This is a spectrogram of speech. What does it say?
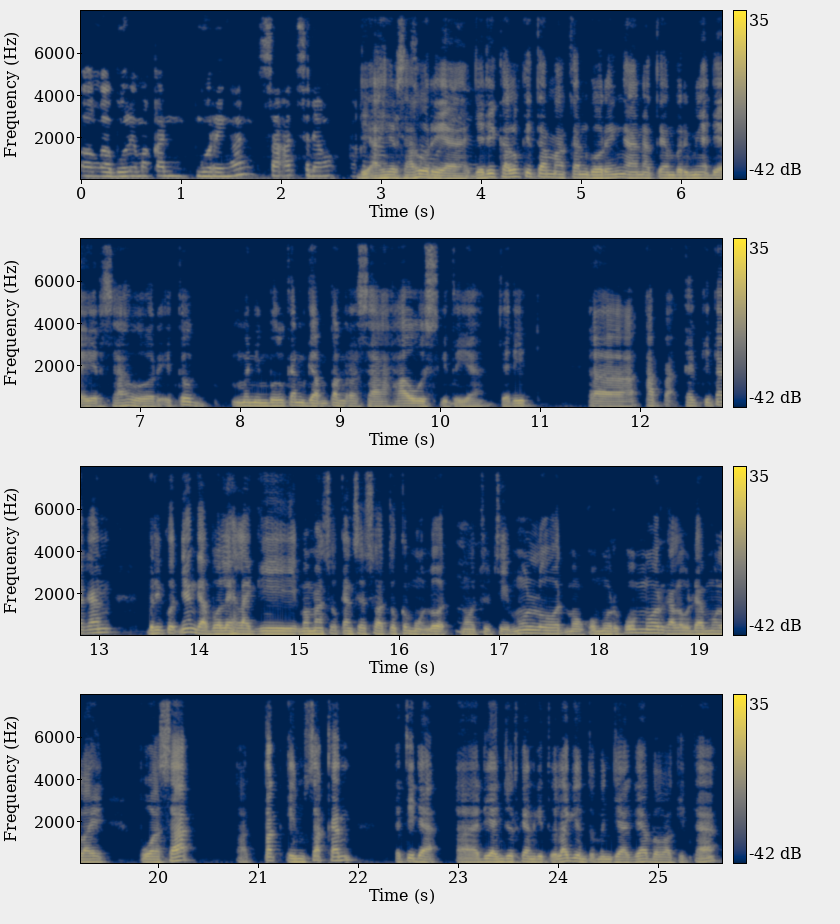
eh, nggak uh, boleh makan gorengan saat sedang di akhir sahur, sahur ya. ya jadi kalau kita makan gorengan atau yang berminyak di akhir sahur itu menimbulkan gampang rasa haus gitu ya. Jadi uh, apa kita kan berikutnya nggak boleh lagi memasukkan sesuatu ke mulut, mau hmm. cuci mulut, mau kumur-kumur kalau udah mulai puasa uh, tak imsak kan eh, tidak uh, dianjurkan gitu lagi untuk menjaga bahwa kita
